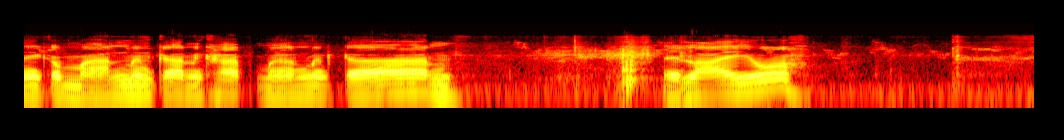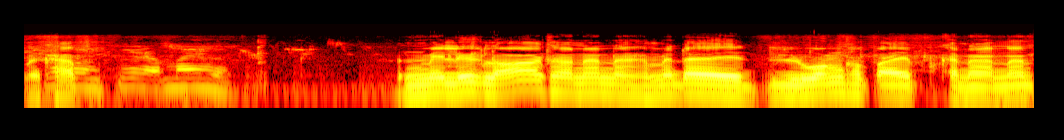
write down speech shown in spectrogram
นี่ก็หมานเหมือนกันครับ หมานเหมือนกันได้หลายอยู่นะครับคืออะไรไมันไม่ลึกหรอกเท่านั้นนะไม่ได้ล้วงเข้าไปขนาดนั้น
